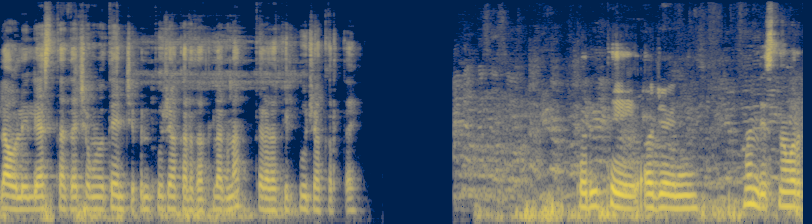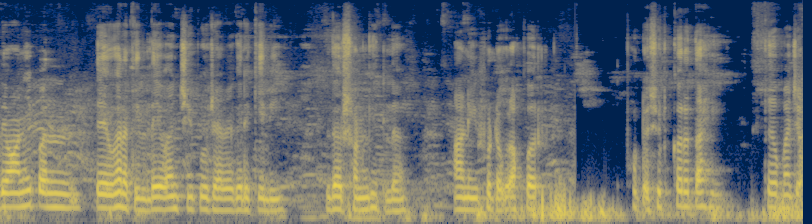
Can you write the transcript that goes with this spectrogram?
लावलेले असतात. त्याच्यामुळे त्यांची पण पूजा करतात लग्नात. तर आता ती पूजा करताय. तर इथे अजयने म्हणजेच नवरदेवाने पण देवघरातील देवांची पूजा वगैरे केली. दर्शन घेतलं आणि फोटोग्राफर फोटोशूट करत आहे. तर माझ्या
